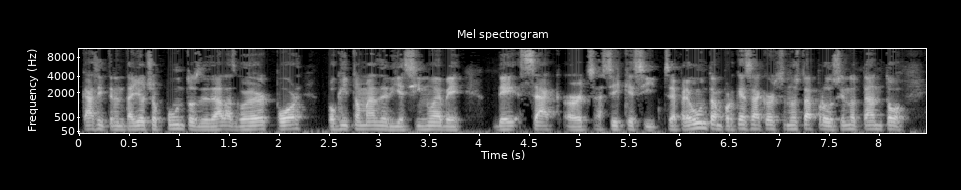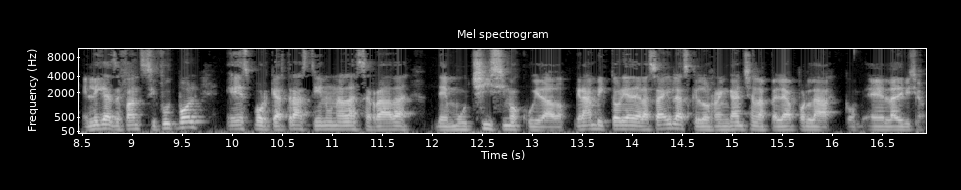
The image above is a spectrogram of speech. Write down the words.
casi 38 puntos de Dallas Goddard por poquito más de 19 de Zach Ertz. Así que si se preguntan por qué Zach Ertz no está produciendo tanto en ligas de fantasy fútbol, es porque atrás tiene una ala cerrada de muchísimo cuidado. Gran victoria de las Águilas que los reenganchan la pelea por la, eh, la división.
